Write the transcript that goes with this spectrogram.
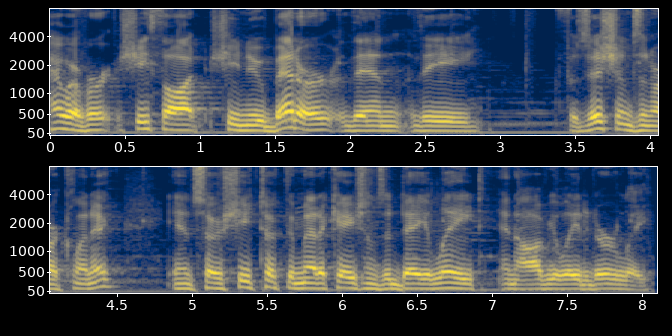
However, she thought she knew better than the physicians in our clinic, and so she took the medications a day late and ovulated early.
